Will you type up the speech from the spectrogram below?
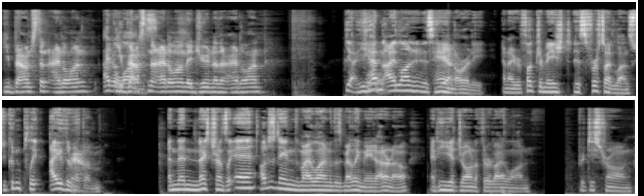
you bounced an Eidolon, you bounced an Eidolon, they drew another Eidolon. Yeah, he had an Eidolon in his hand Yeah. already, and I reflector maged his first Eidolon, so he couldn't play either Yeah. of them. And then the next turn's like, eh, I'll just name my line with his meddling mage. I don't know. And he had drawn a third Eidolon. Pretty strong.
